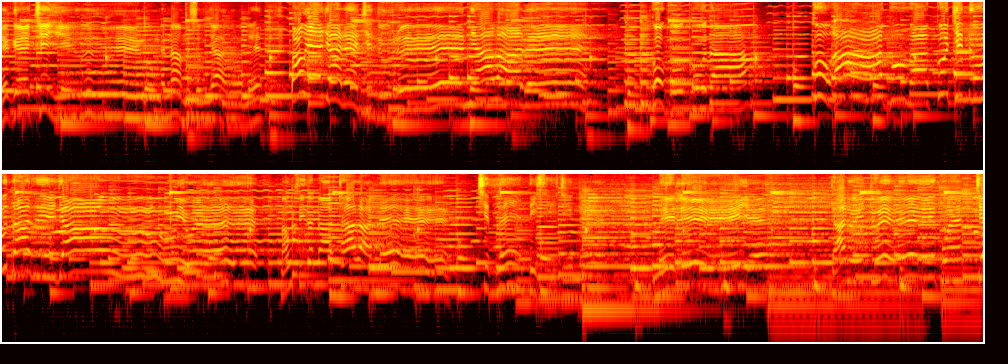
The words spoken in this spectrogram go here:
တကယ်ချစ်ရင်ဂုံတနာမဆုံးကြတော့လေ နဲ့ချစ်သက်သိစေခြင်းနဲ့မေလေးရဲ့ဓာတွေတွေ့ခွန်ချ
